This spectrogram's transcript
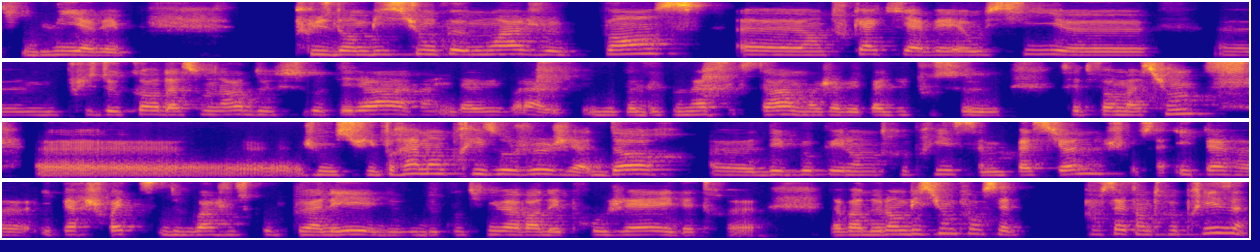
qui lui avait plus d'ambition que moi, je pense. en tout cas, qui avait aussi plus de cordes à son arc de ce côté-là. il avait voilà, une école de commerce, etc. Moi, j'avais pas du tout cette formation. je me suis vraiment prise au jeu. J'adore développer l'entreprise. Ça me passionne. Je trouve ça hyper, hyper chouette de voir jusqu'où on peut aller et de, continuer à avoir des projets et d'être, d'avoir de l'ambition pour cette, pour cette entreprise.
